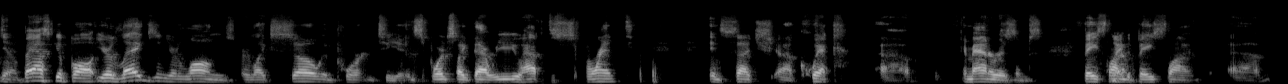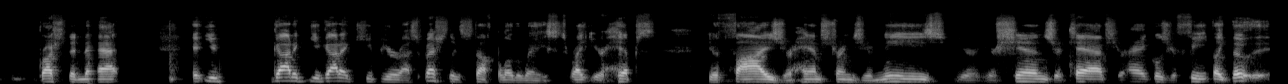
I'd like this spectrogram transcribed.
you know, basketball, your legs and your lungs are like so important to you in sports like that, where you have to sprint in such uh, quick uh, mannerisms, baseline yeah. to baseline, uh, brush the net. It, you got to you got to keep your especially stuff below the waist, right? Your hips your thighs, your hamstrings, your knees, your your shins, your calves, your ankles, your feet. Like the,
